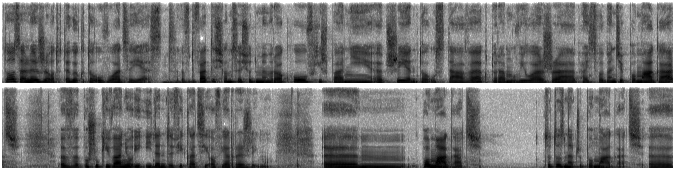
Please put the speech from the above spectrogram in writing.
To zależy od tego, kto u władzy jest. W 2007 roku w Hiszpanii e, przyjęto ustawę, która mówiła, że państwo będzie pomagać w poszukiwaniu i identyfikacji ofiar reżimu. Em, pomagać. Co to znaczy pomagać? E,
